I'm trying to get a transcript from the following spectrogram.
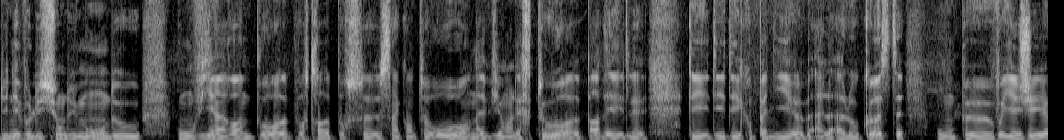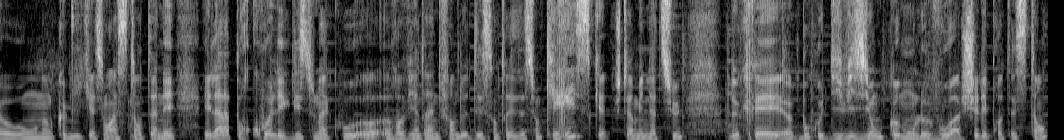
d'une évolution du monde où, on vient à Rome pour, pour, pour 50 euros en avion aller-retour euh, par des, des, des, compagnies euh, à, low cost, où on peut voyager, où on est en communication instantanée. Et là, pourquoi l'Église tout d'un coup euh, reviendrait à une forme de décentralisation qui risque, je termine là-dessus, de créer beaucoup de divisions, comme on le voit chez les protestants,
